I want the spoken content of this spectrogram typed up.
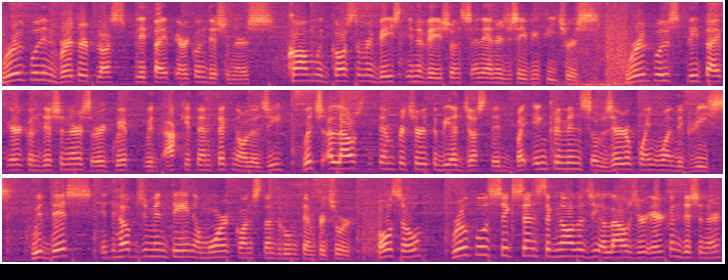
Whirlpool Inverter Plus Split Type Air Conditioners come with customer-based innovations and energy-saving features. Whirlpool Split Type Air Conditioners are equipped with Accutemp technology, which allows the temperature to be adjusted by increments of 0.1 degrees. With this, it helps you maintain a more constant room temperature. Also, Whirlpool's 6 Sense technology allows your air conditioner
